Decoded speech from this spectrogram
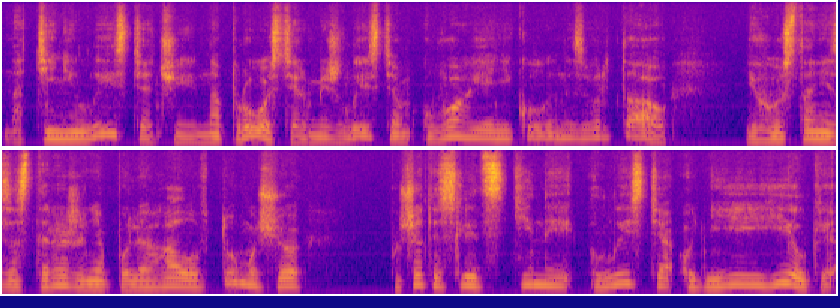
На тіні листя чи на простір між листям уваги я ніколи не звертав. Його останнє застереження полягало в тому, що почати слід стіни листя однієї гілки,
